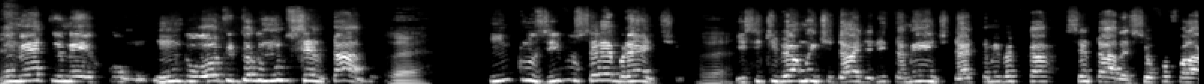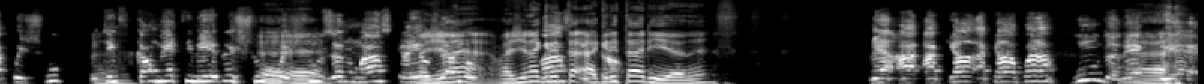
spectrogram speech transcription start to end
um metro e meio um do outro e todo mundo sentado. É. Inclusive o celebrante. É. E se tiver uma entidade ali também, a entidade também vai ficar sentada. Se eu for falar com o Exu, eu tenho que ficar um metro e meio do Exu, É, o Exu é. usando máscara, eu Imagina, usando imagina a, grita- a gritaria, né? né, a- aquela, aquela barafunda, né, É. que é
